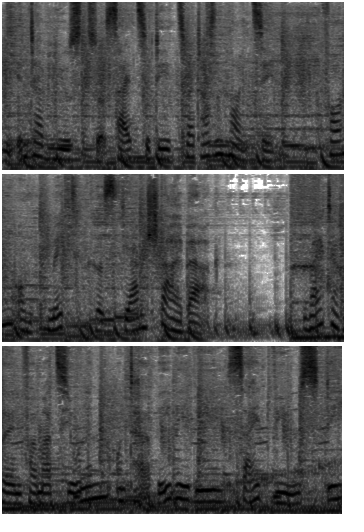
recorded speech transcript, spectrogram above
Die Interviews zur Side City 2019 von und mit Christian Stahlberg. Weitere Informationen unter www.sideviews.de.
